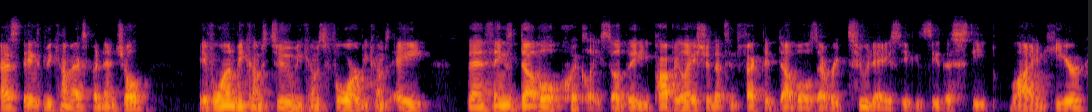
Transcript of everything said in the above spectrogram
as things become exponential, if one becomes two, becomes four, becomes eight, then things double quickly. So the population that's infected doubles every two days. So you can see this steep line here,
